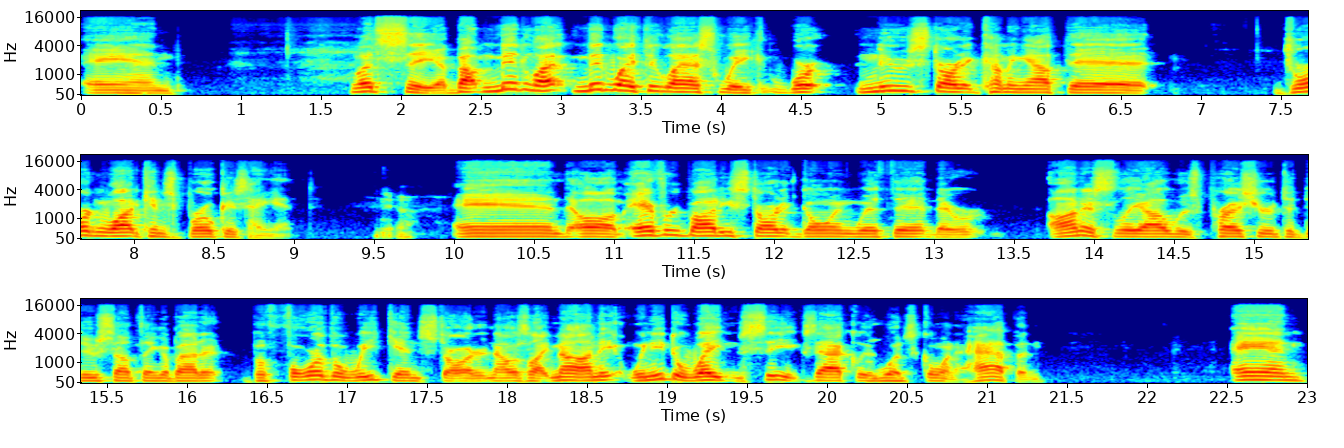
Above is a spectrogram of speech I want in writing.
and let's see, about mid midway through last week, where news started coming out that Jordan Watkins broke his hand. Yeah, and um, everybody started going with it. They were honestly, I was pressured to do something about it before the weekend started, and I was like, "No, nah, we need to wait and see exactly mm-hmm. what's going to happen." And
